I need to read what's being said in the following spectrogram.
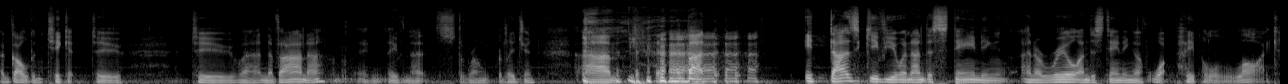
a golden ticket to to uh, nirvana, and even though it's the wrong religion. Um, but it does give you an understanding and a real understanding of what people are like.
